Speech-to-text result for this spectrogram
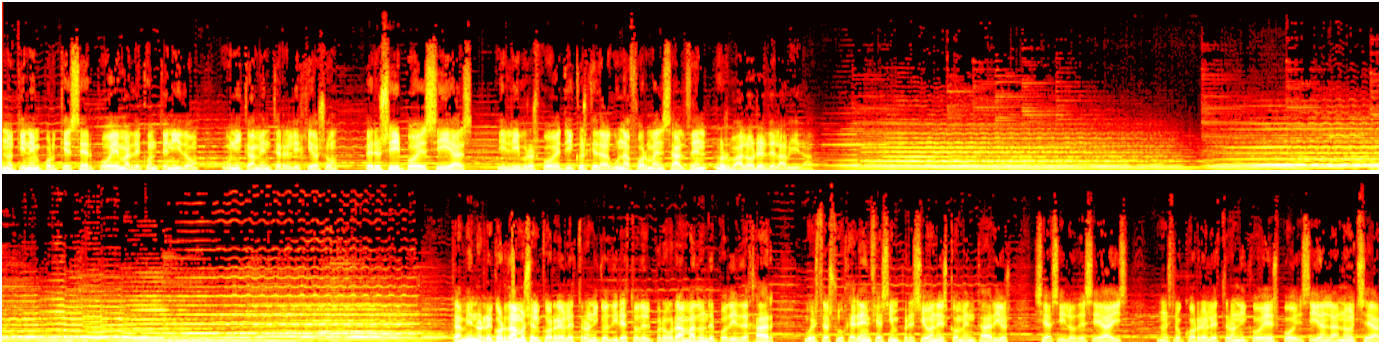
no tienen por qué ser poemas de contenido únicamente religioso, pero sí poesías y libros poéticos que de alguna forma ensalcen los valores de la vida. También nos recordamos el correo electrónico directo del programa donde podéis dejar vuestras sugerencias, impresiones, comentarios, si así lo deseáis. Nuestro correo electrónico es poesía en la noche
